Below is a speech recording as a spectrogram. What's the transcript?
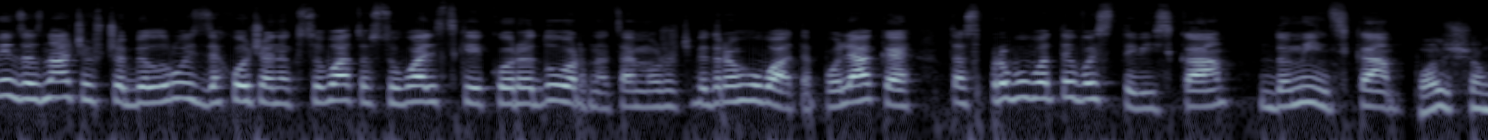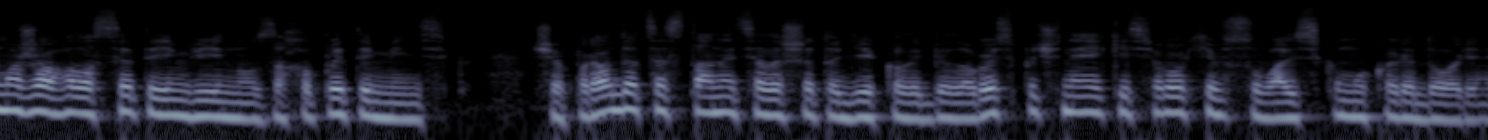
Він зазначив, що Білорусь захоче анексувати Сувальський коридор. На це можуть відреагувати поляки та спробувати вести війська до Мінська. Польща може оголосити їм війну, захопити Мінськ. Щоправда, це станеться лише тоді, коли Білорусь почне якісь рухи в Сувальському коридорі.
